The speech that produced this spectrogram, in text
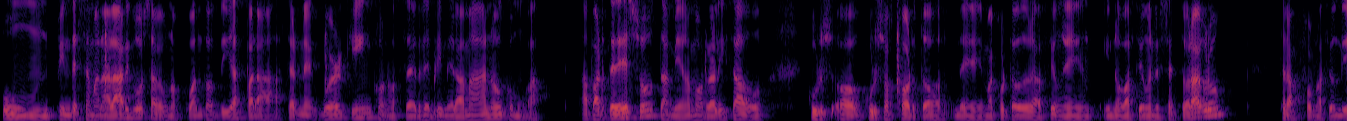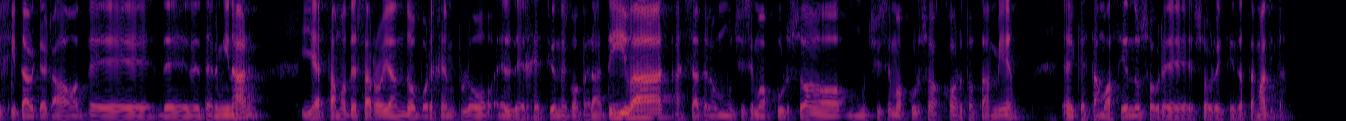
un fin de semana largo, ¿sabes? Unos cuantos días para hacer networking, conocer de primera mano cómo va. Aparte de eso, también hemos realizado cursos cortos de más corta duración en innovación en el sector agro, transformación digital que acabamos de, de terminar y ya estamos desarrollando, por ejemplo, el de gestión de cooperativas, ya tenemos muchísimos cursos, muchísimos cursos cortos también eh, que estamos haciendo sobre, sobre distintas temáticas.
